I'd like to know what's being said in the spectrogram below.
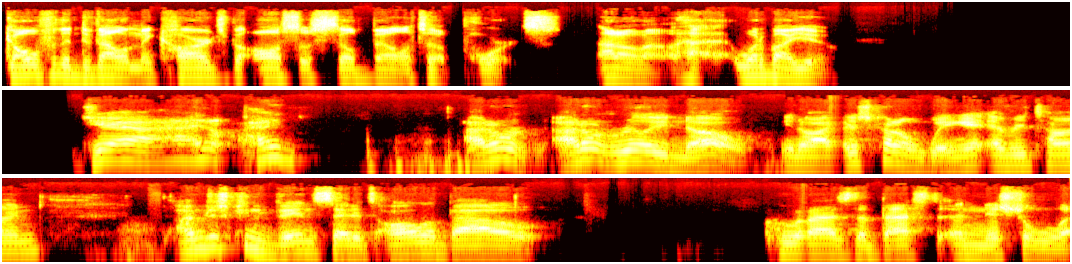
go for the development cards, but also still build to the ports. I don't know. What about you? Yeah, I don't. I I don't. I don't really know. You know, I just kind of wing it every time. I'm just convinced that it's all about who has the best initial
